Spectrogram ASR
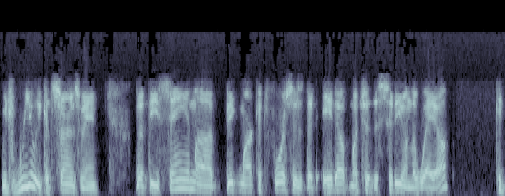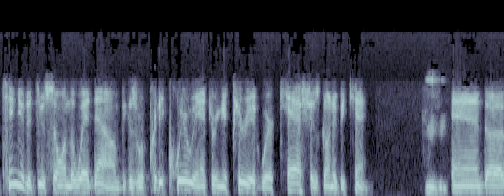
which really concerns me, that the same uh, big market forces that ate up much of the city on the way up continue to do so on the way down because we're pretty clearly entering a period where cash is going to be king. Mm-hmm. And, uh,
